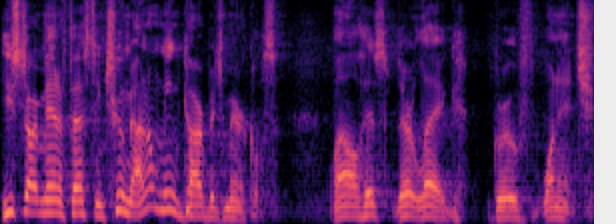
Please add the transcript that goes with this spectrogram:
You start manifesting true. I don't mean garbage miracles. Well, his their leg grew one inch.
